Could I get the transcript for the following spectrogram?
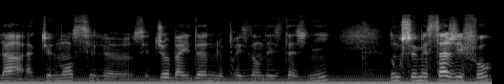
là actuellement c'est Joe Biden, le président des États-Unis. Donc ce message est faux.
